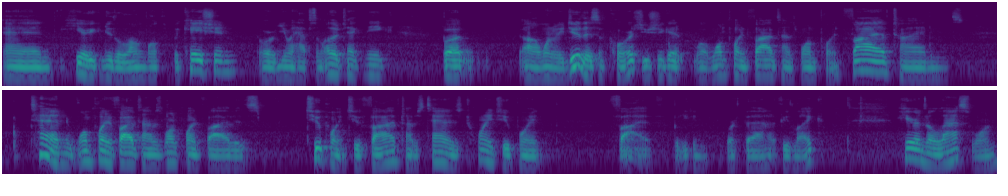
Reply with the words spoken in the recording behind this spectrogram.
and here you can do the long multiplication or you might have some other technique. But uh, when we do this of course you should get well 1.5 times 1.5 times 10 1.5 times 1.5 is 2.25 times 10 is 22.5 but you can work that out if you'd like. Here in the last one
